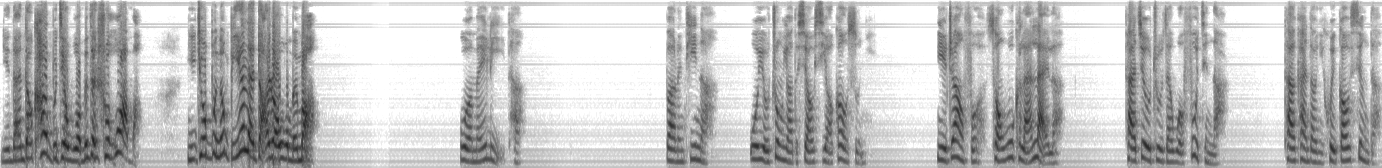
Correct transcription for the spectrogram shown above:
你难道看不见我们在说话吗？你就不能别来打扰我们吗？”我没理他。瓦伦蒂娜，我有重要的消息要告诉你，你丈夫从乌克兰来了，他就住在我父亲那儿。他看到你会高兴的，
